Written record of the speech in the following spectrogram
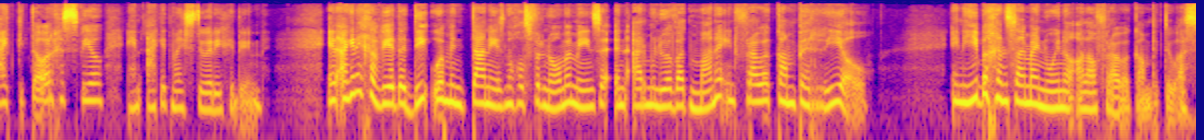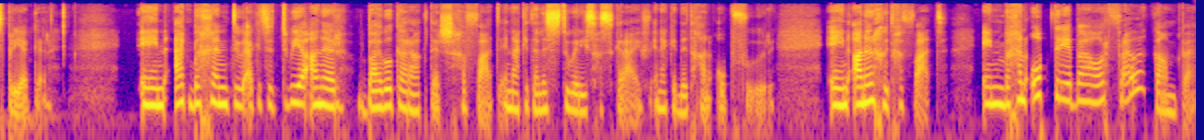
Hy het gitaar gespeel en ek het my storie gedoen. En ek het nie geweet dat die oom en tannie is nogals vername mense in Ermelo wat manne en vroue kampe reël. En hier begin sy my nooi na al haar vroue kampe toe as spreker. En ek begin toe, ek het so twee ander Bybelkarakters gevat en ek het hulle stories geskryf en ek het dit gaan opvoer. En ander goed gevat en begin optree by haar vroue kampe.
